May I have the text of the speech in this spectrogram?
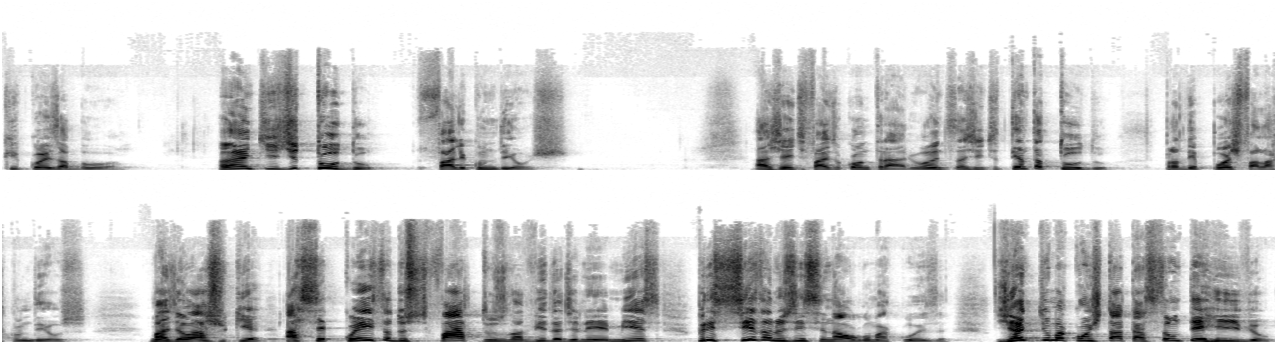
Que coisa boa. Antes de tudo, fale com Deus. A gente faz o contrário. Antes a gente tenta tudo para depois falar com Deus. Mas eu acho que a sequência dos fatos na vida de Neemias precisa nos ensinar alguma coisa. Diante de uma constatação terrível,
